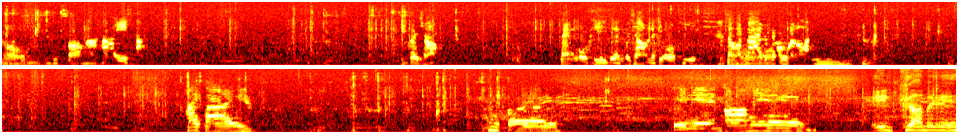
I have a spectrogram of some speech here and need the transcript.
โอ้สองอะไอ้ค่ะไม่ชอบแม่งโอพีเดือนไม่ชอบเลยที่โอพีแล้วก็ตายไปเป็นหัวร้อน ให้ไปให้ไปเป็นพอเมงอินคัมมิ่ง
